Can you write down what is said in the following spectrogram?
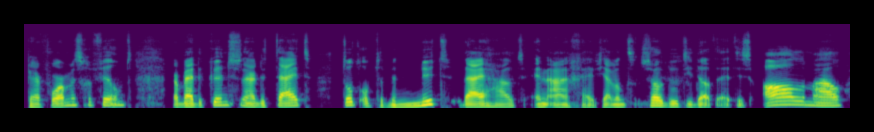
performance gefilmd. Waarbij de kunstenaar de tijd tot op de minuut bijhoudt en aangeeft. Ja, want zo doet hij dat. Het is allemaal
